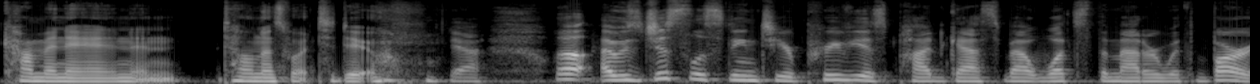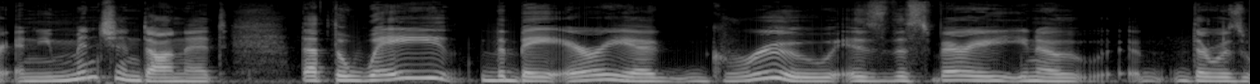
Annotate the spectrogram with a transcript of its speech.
coming in and telling us what to do. Yeah. Well, I was just listening to your previous podcast about what's the matter with BART, and you mentioned on it that the way the Bay Area grew is this very, you know, there was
